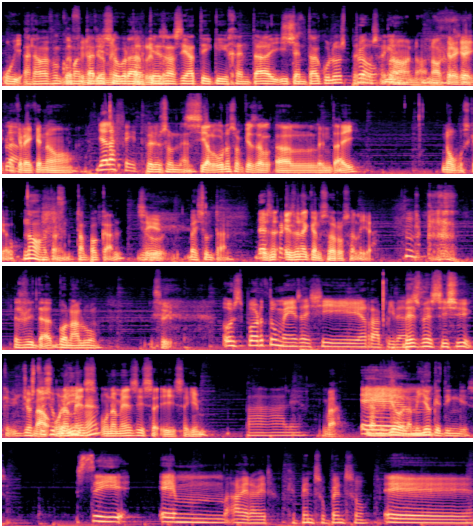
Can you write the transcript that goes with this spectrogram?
Ui, anava a fer un comentari sobre terrible. que és asiàtic i hentai i tentáculos, però, Prou. No, no, no, crec que, crec que no... Ja l'ha fet. Però és un nen. Si algú no sap què és el, el lentai, no ho busqueu. No, tam- tampoc cal. Jo Sí. vaig soltant. És, Després, és una cançó de Rosalia. És veritat, bon àlbum. Sí. us porto més així ràpides. Ves, ves, sí, sí, que jo Va, estic una superint, més, eh? una més i, se- i seguim. Vale. Va. La millor, la millor que tinguis. Sí, em, a veure, a veure, què penso, penso. Eh,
